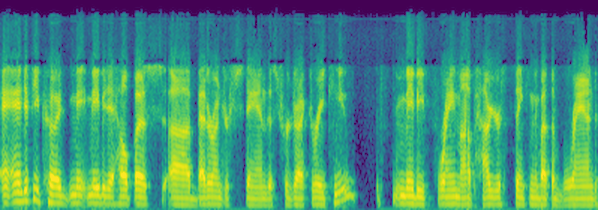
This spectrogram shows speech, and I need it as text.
And if you could, maybe to help us better understand this trajectory, can you maybe frame up how you're thinking about the brand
